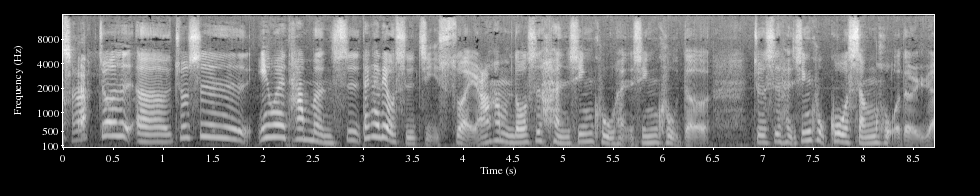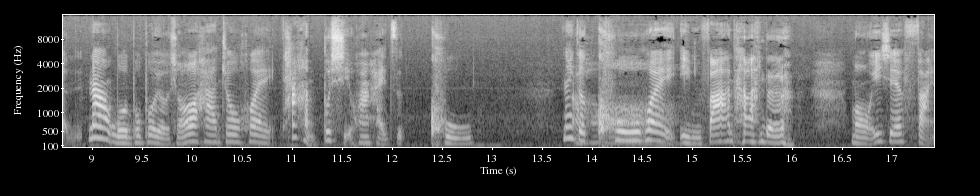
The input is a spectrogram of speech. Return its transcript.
讲。就是呃，就是因为他们是大概六十几岁，然后他们都是很辛苦、很辛苦的，就是很辛苦过生活的人。那我婆婆有时候她就会，她很不喜欢孩子哭，那个哭会引发她的某一些反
